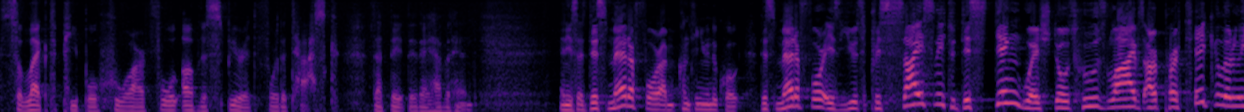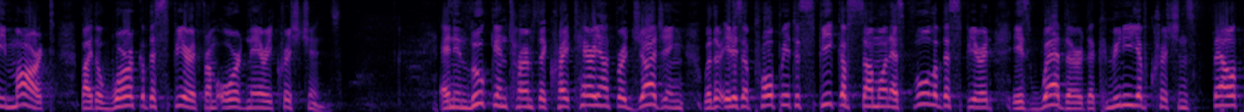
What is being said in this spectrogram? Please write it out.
select people who are full of the Spirit for the task that they, that they have at hand. And he says, This metaphor, I'm continuing to quote, this metaphor is used precisely to distinguish those whose lives are particularly marked by the work of the Spirit from ordinary Christians. And in Lucan terms, the criterion for judging whether it is appropriate to speak of someone as full of the Spirit is whether the community of Christians felt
